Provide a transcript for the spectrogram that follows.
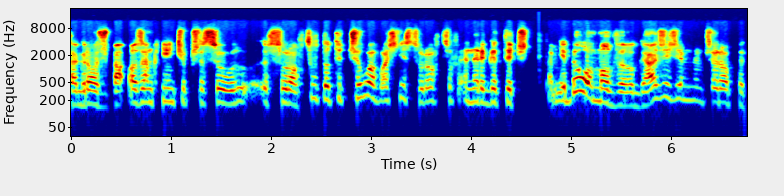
ta groźba o zamknięciu przesyłu surowców, dotyczyła właśnie surowców energetycznych. Tam nie było mowy o gazie ziemnym czy ropy,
